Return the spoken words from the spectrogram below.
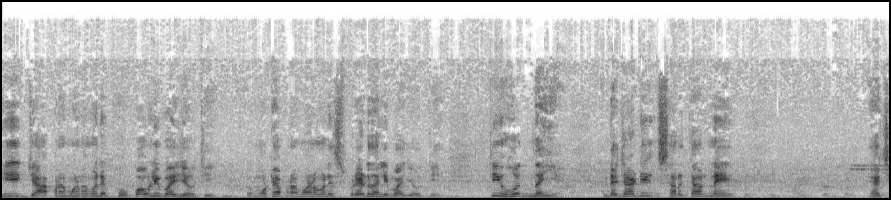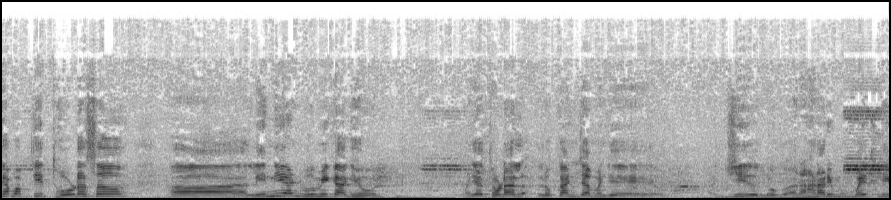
ही ज्या प्रमाणामध्ये फोपावली पाहिजे होती मोठ्या प्रमाणामध्ये स्प्रेड झाली पाहिजे होती ती होत नाही आहे आणि त्याच्यासाठी सरकारने ह्याच्या बाबतीत थोडंसं लिनियंट भूमिका घेऊन म्हणजे थोडं लोकांच्या म्हणजे जी लोक राहणारी मुंबईतली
